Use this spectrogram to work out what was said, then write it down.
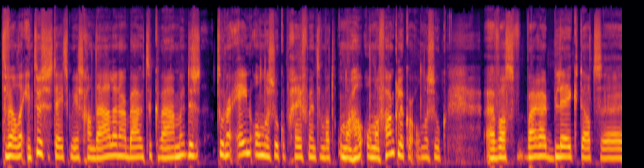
terwijl er intussen steeds meer schandalen naar buiten kwamen. Dus toen er één onderzoek op een gegeven moment, een wat onafhankelijker onderzoek, uh, was, waaruit bleek dat. Uh,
